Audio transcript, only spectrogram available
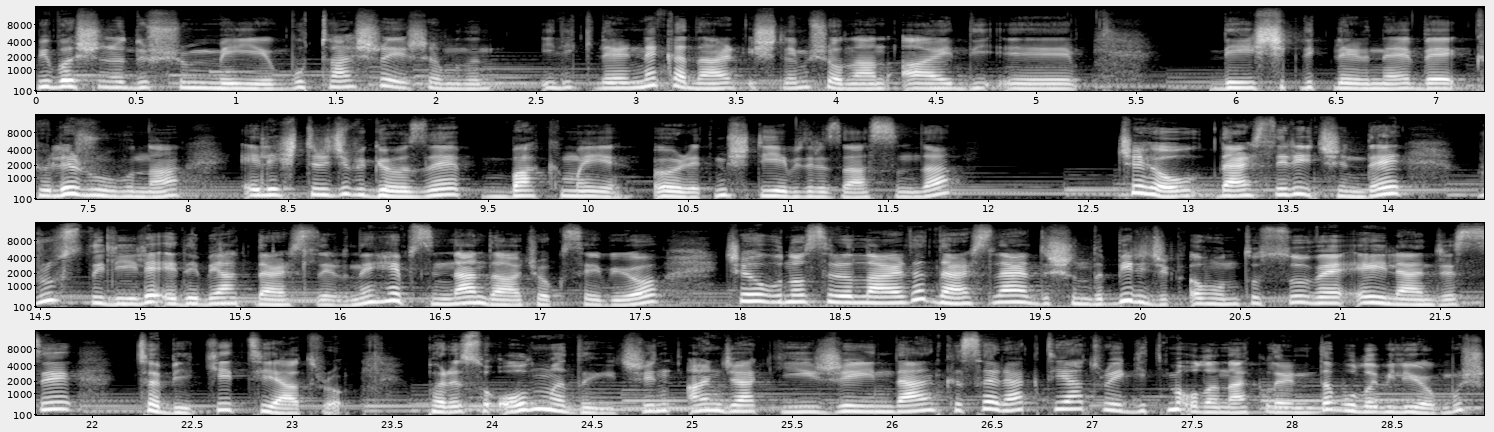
bir başına düşünmeyi, bu taşra yaşamının iliklerine kadar işlemiş olan aidi, e, değişikliklerine ve köle ruhuna eleştirici bir gözle bakmayı öğretmiş diyebiliriz aslında. Çehov dersleri içinde Rus diliyle edebiyat derslerini hepsinden daha çok seviyor. Çehov'un o sıralarda dersler dışında biricik avuntusu ve eğlencesi tabii ki tiyatro. Parası olmadığı için ancak yiyeceğinden kısarak tiyatroya gitme olanaklarını da bulabiliyormuş.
